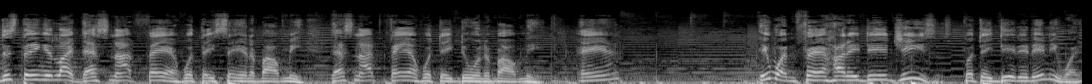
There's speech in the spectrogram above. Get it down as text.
this thing in life, that's not fair what they saying about me. That's not fair what they doing about me. And It wasn't fair how they did Jesus, but they did it anyway.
